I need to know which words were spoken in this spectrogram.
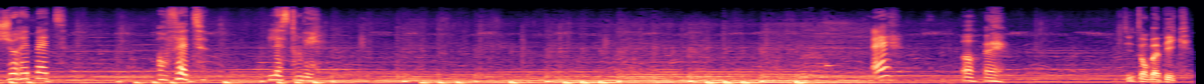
Je répète. En fait, laisse tomber. Oh, hé Tu tombes à pic.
